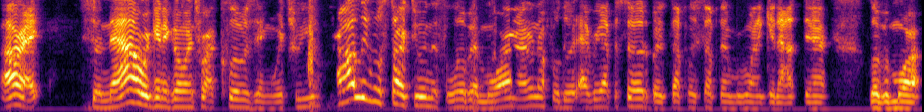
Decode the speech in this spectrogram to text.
All right, so now we're going to go into our closing, which we probably will start doing this a little bit more. I don't know if we'll do it every episode, but it's definitely something we want to get out there a little bit more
